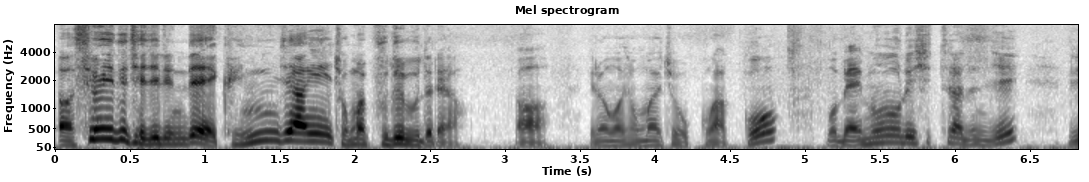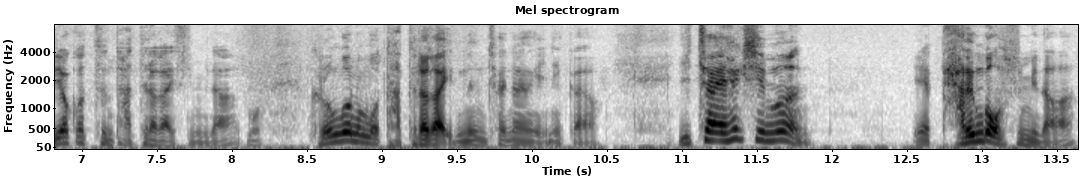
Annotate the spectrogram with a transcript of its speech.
어, 스웨이드 재질인데 굉장히 정말 부들부들해요. 어, 이런 거 정말 좋을 것 같고 뭐 메모리 시트라든지 rear 커튼 다 들어가 있습니다. 뭐 그런 거는 뭐 다 들어가 있는 차량이니까요. 이 차의 핵심은 예, 다른 거 없습니다.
